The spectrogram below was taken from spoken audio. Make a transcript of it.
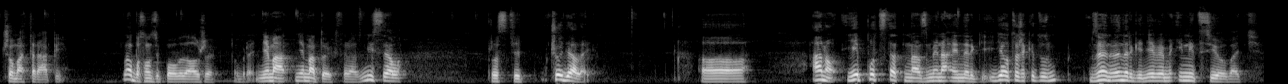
čo ma trápi. Lebo som si povedal, že dobre, nemá, nemá to extra zmysel, proste čo ďalej. Uh, áno, je podstatná zmena energie. Ide o to, že keď tú zmenu energie nevieme iniciovať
